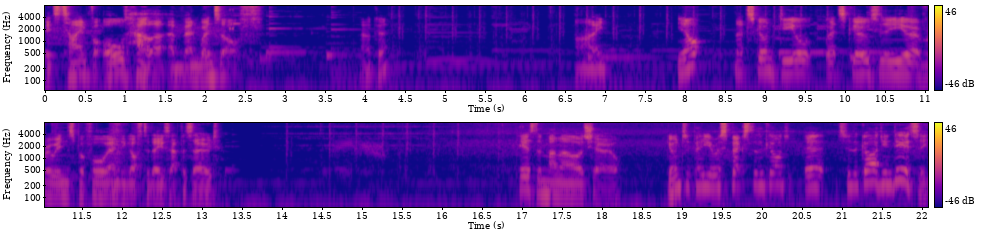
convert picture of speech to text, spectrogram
it's time for old Hala and then went off. Okay. I... You know what? Let's go and deal... Let's go to the uh, ruins before ending off today's episode. Here's the Mahalo Trail. Going to pay your respects to the guard, uh, to the guardian deity.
